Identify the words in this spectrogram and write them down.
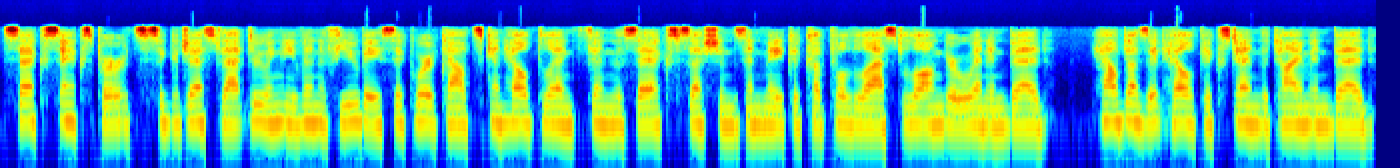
Sex experts suggest that doing even a few basic workouts can help lengthen the sex sessions and make a couple last longer when in bed. How does it help extend the time in bed?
